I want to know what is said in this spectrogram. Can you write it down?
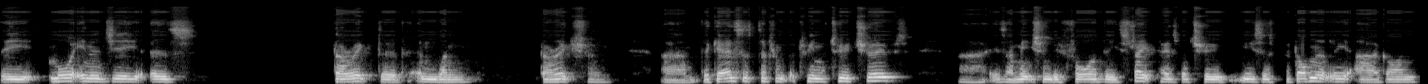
The more energy is directed in one direction. Um, the gas is different between the two tubes. Uh, as I mentioned before, the straight plasma tube uses predominantly argon,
